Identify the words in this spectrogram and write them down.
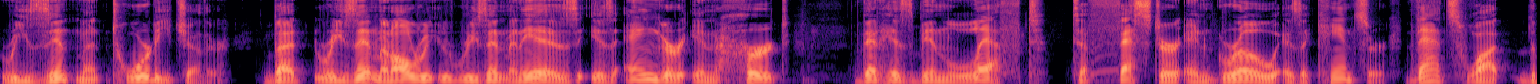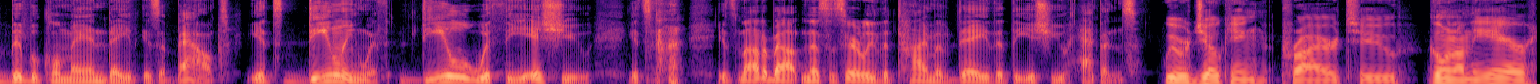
resentment toward each other. But resentment, all re- resentment is, is anger and hurt that has been left to fester and grow as a cancer. That's what the biblical mandate is about. It's dealing with, deal with the issue. It's not it's not about necessarily the time of day that the issue happens. We were joking prior to going on the air,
